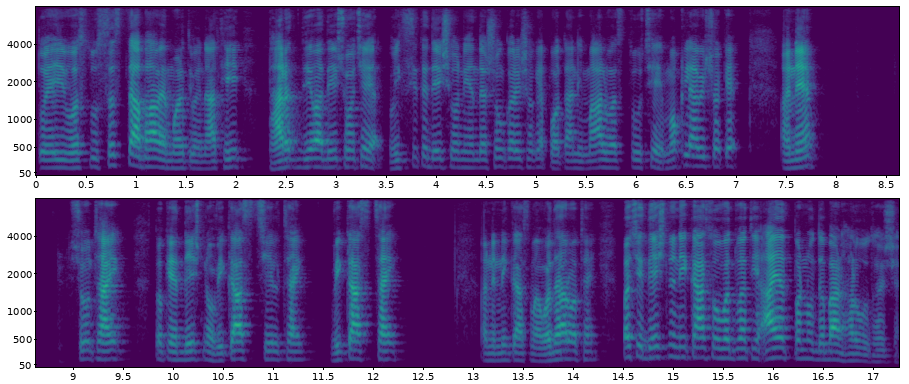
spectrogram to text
તો એ વસ્તુ સસ્તા ભાવે મળતી હોય. આથી ભારત જેવા દેશો છે, વિકસિત દેશોની અંદર શું કરી શકે? પોતાની માલ વસ્તુ છે મોકલાવી શકે. અને શું થાય? તો કે દેશનો વિકાસશીલ થાય, વિકાસ થાય અને નિકાસમાં વધારો થાય. પછી દેશની નિકાસો વધવાથી આયાત પરનું દબાણ હળવું થશે.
